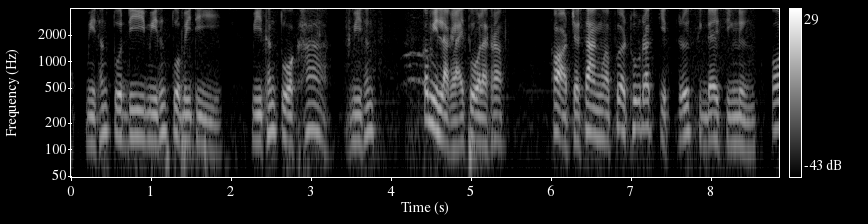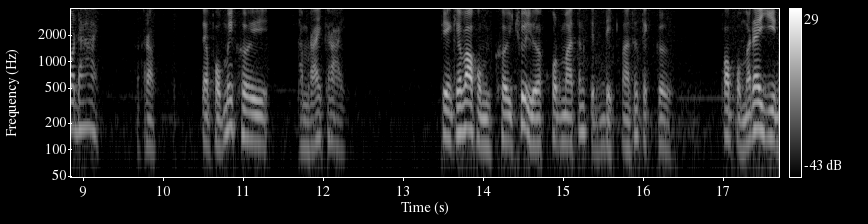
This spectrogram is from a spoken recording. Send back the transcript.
บ มีทั้งตัวดี มีทั้งตัวไม่ดี มีทั้งตัวฆ่า มีทั้งก็มีหลากหลายตัวแหละครับก็อาจจะสร้างมาเพื่อธุรกิจหรือสิ่งใดสิ่งหนึ่งก็ได้นะครับ แต่ผมไม่เคยทำร้ายใคร เพียงแค่ว่าผมเคยช่วยเหลือคนมาตั้งแต่เด็กมาตั้งแต่เกิด พอผมม่ได้ยิน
